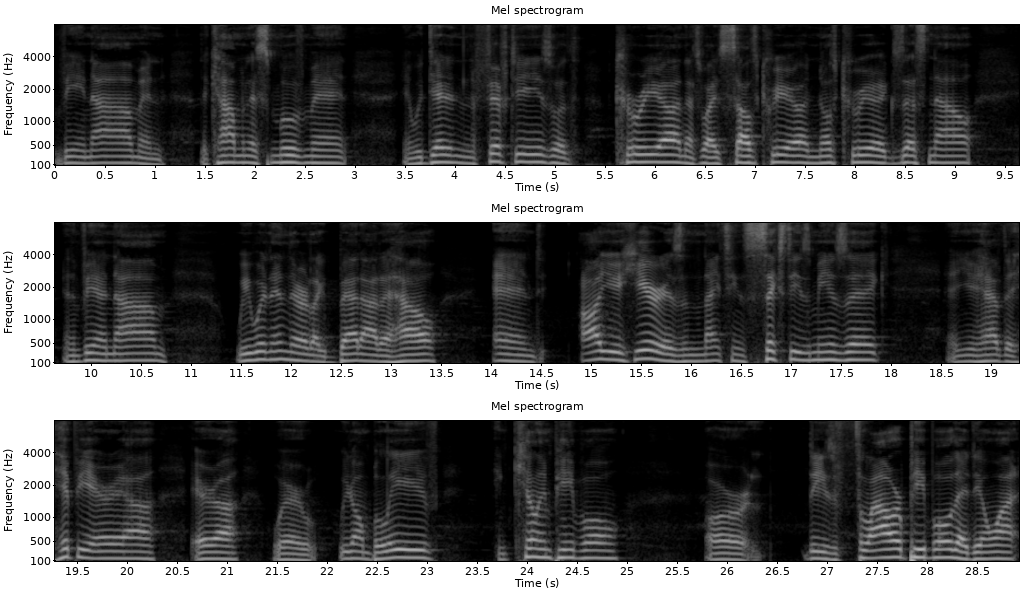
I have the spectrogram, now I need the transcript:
Vietnam and the communist movement. And we did it in the 50s with Korea, and that's why South Korea and North Korea exist now. In Vietnam, we went in there like bat out of hell, and all you hear is in the 1960s music, and you have the hippie era era where we don't believe in killing people or these flower people that didn't want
